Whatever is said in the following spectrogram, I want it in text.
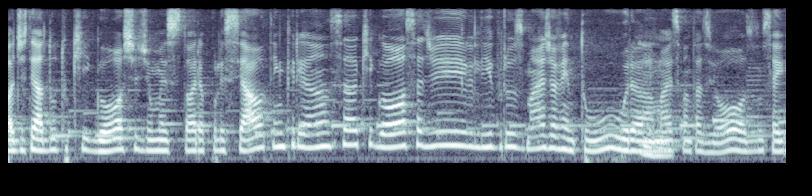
pode ter adulto que goste de uma história policial, tem criança que gosta de livros mais de aventura, mais fantasiosos, não sei.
